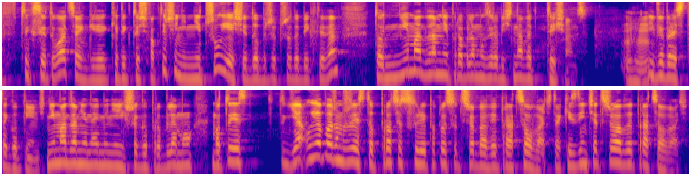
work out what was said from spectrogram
w tych sytuacjach, kiedy ktoś faktycznie nie czuje się dobrze przed obiektywem, to nie ma dla mnie problemu zrobić nawet tysiąc. Mhm. i wybrać z tego pięć. Nie ma dla mnie najmniejszego problemu, bo to jest ja, ja uważam, że jest to proces, który po prostu trzeba wypracować. Takie zdjęcia trzeba wypracować.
